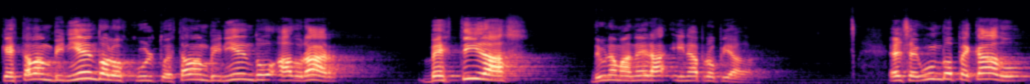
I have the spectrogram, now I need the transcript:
que estaban viniendo a los cultos, estaban viniendo a adorar vestidas de una manera inapropiada. El segundo pecado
